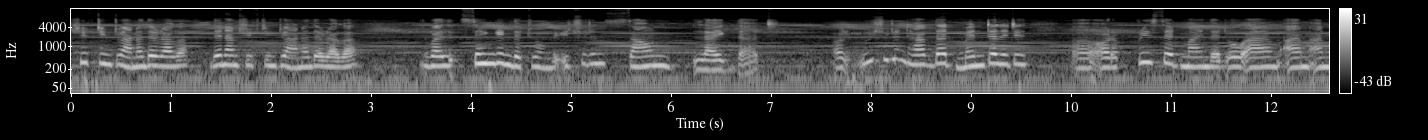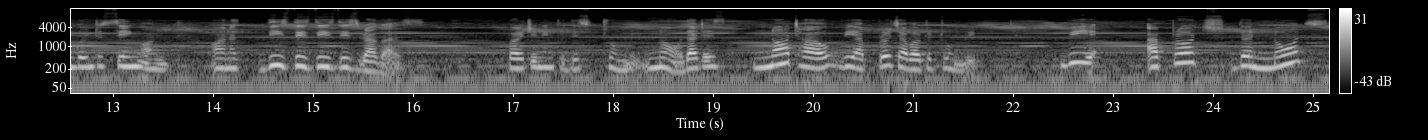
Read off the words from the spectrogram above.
shifting to another raga, then I'm shifting to another raga while singing the tune. It shouldn't sound like that or you shouldn't have that mentality uh, or a preset mind that oh i'm i'm i'm going to sing on on a, these these these these ragas pertaining to this thumri. No, that is not how we approach about a thumri. We approach the notes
